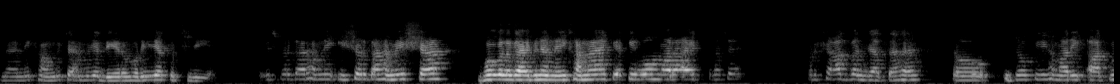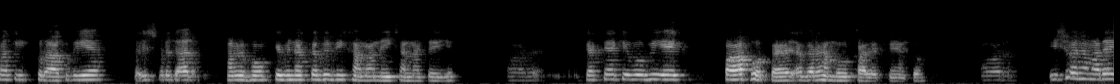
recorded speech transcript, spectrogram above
मैं नहीं खाऊँगी चाहे मुझे देर हो रही है या कुछ भी है। तो इस प्रकार हमने ईश्वर का हमेशा भोग लगाए बिना नहीं खाना है क्योंकि वो हमारा एक तरह से प्रसाद बन जाता है। तो जो कि हमारी आत्मा की खुराक भी है तो इस प्रकार हमें भोग के बिना कभी भी खाना नहीं खाना चाहिए। और कहते हैं कि वो भी एक पाप होता है, अगर हम वो खा लेते हैं तो। और ईश्वर हमारे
